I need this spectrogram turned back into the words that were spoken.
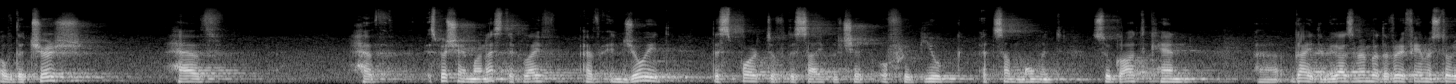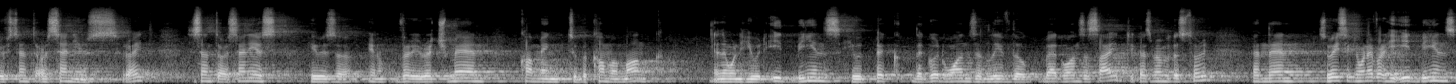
of the church have, have especially in monastic life, have enjoyed the sport of discipleship, of rebuke at some moment, so God can uh, guide them. You guys remember the very famous story of Saint Arsenius, right? Saint Arsenius, he was a you know very rich man coming to become a monk, and then when he would eat beans, he would pick the good ones and leave the bad ones aside. You guys remember the story? And then, so basically, whenever he eat beans,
